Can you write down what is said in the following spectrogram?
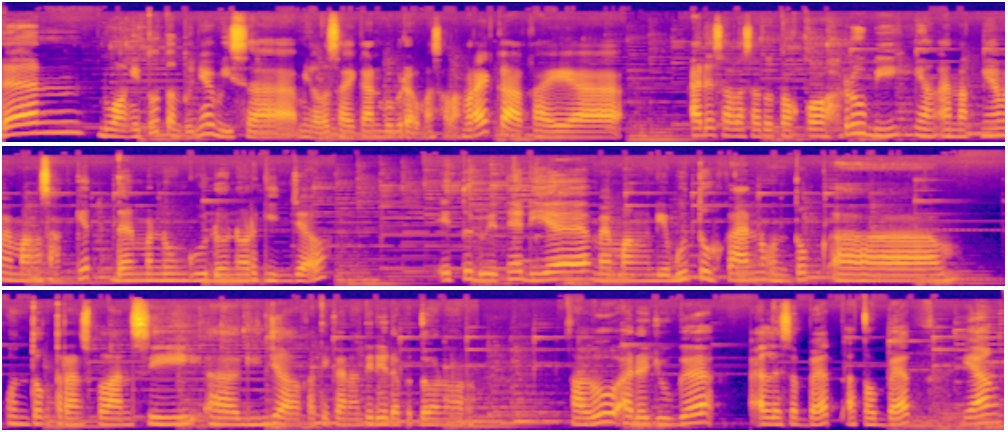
Dan uang itu tentunya bisa menyelesaikan beberapa masalah mereka kayak ada salah satu tokoh Ruby yang anaknya memang sakit dan menunggu donor ginjal. Itu duitnya dia memang dia butuhkan untuk uh, untuk transplantasi uh, ginjal ketika nanti dia dapat donor. Lalu ada juga Elizabeth atau Beth yang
